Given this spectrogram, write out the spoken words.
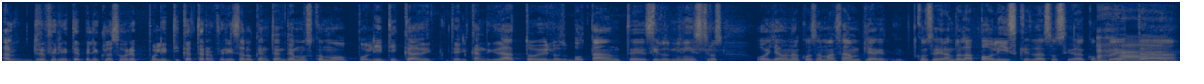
al referirte a películas sobre política, ¿te referís a lo que entendemos como política de- del candidato y los votantes y los ministros? ¿O ya una cosa más amplia, considerando la polis, que es la sociedad completa?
